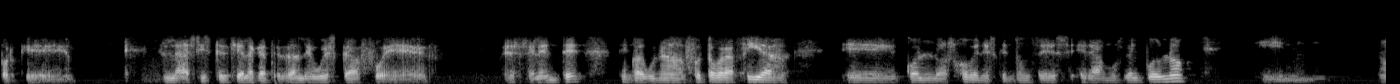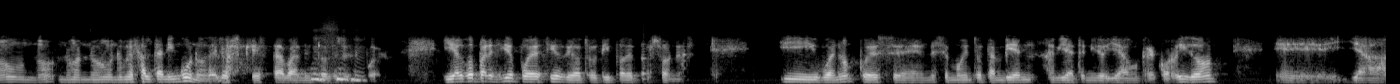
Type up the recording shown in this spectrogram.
porque la asistencia a la Catedral de Huesca fue excelente. Tengo alguna fotografía eh, con los jóvenes que entonces éramos del pueblo y no, no, no, no, no me falta ninguno de los que estaban entonces en el pueblo. Y algo parecido puedo decir de otro tipo de personas. Y bueno, pues eh, en ese momento también había tenido ya un recorrido, eh, ya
